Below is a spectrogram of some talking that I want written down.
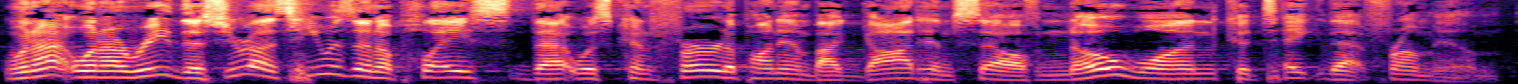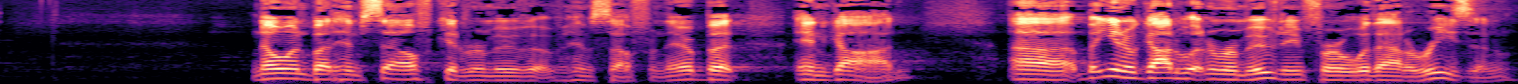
When I, when I read this, you realize he was in a place that was conferred upon him by God himself. No one could take that from him. No one but himself could remove himself from there, but in God. Uh, but you know, God wouldn't have removed him for without a reason.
